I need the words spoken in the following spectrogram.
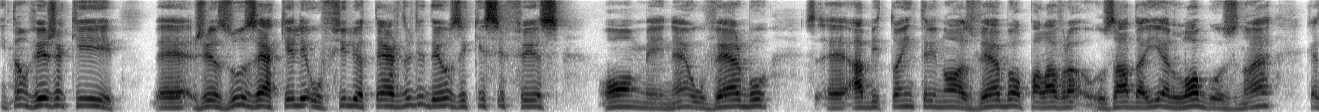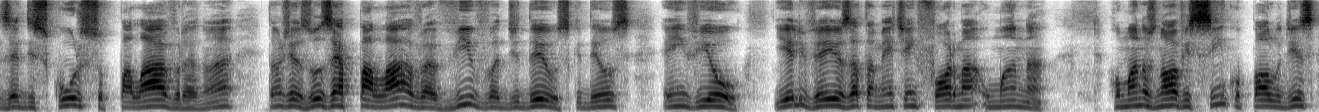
Então veja que é, Jesus é aquele, o Filho eterno de Deus e que se fez homem, né? O Verbo é, habitou entre nós. Verbo, a palavra usada aí é logos, não é? Quer dizer, discurso, palavra, não é? Então, Jesus é a palavra viva de Deus que Deus enviou. E ele veio exatamente em forma humana. Romanos 9, 5, Paulo diz:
